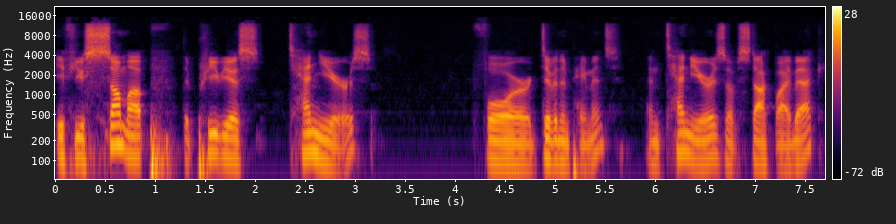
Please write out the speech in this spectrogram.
if you sum up the previous 10 years for dividend payment and 10 years of stock buyback,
